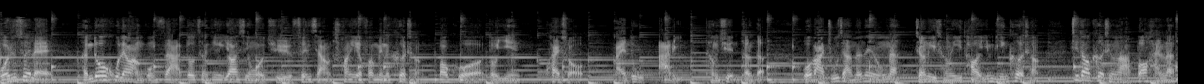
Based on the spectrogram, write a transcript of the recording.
我是崔磊，很多互联网公司啊都曾经邀请我去分享创业方面的课程，包括抖音、快手、百度、阿里、腾讯等等。我把主讲的内容呢整理成了一套音频课程，这套课程啊包含了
